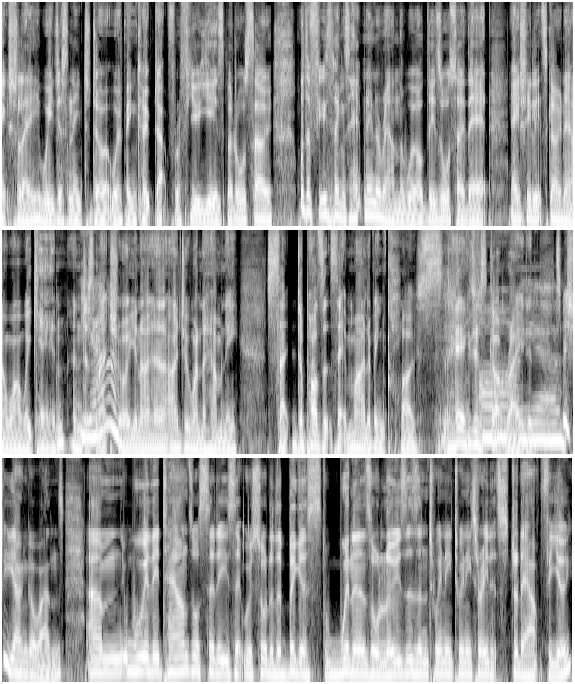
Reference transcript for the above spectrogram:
actually we just need to do it. We've been cooped up for a few years, but also with a few things happening around the world, there's also that actually let's go now while we can and just make sure, you know. And I do wonder how many deposits that might have been close just got Oh, raided, yeah. especially younger ones. Um, were there towns or cities that were sort of the biggest winners or losers in 2023 that stood out for you?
